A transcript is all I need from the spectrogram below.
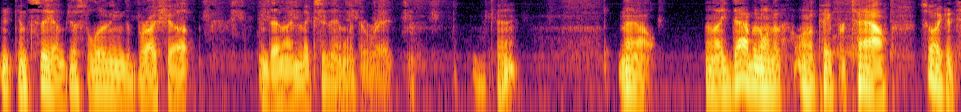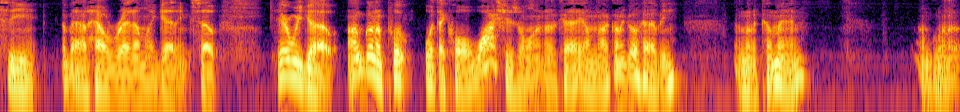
you can see I'm just loading the brush up and then I mix it in with the red, okay? Now, and I dab it on a, on a paper towel so I could see about how red am I getting. So here we go. I'm going to put what they call washes on, okay? I'm not going to go heavy. I'm going to come in. I'm going to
